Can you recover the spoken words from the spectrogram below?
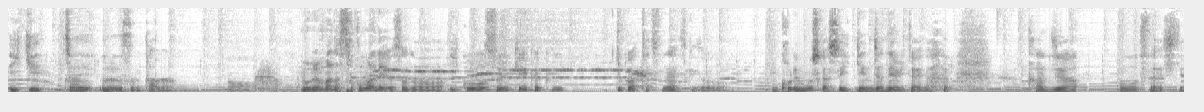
いけちゃうんですよ、多分。僕らまだそこまで、その、移行する計画とかは立ててないんですけど、これもしかしていけんじゃねみたいな 感じは思ってたりして。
